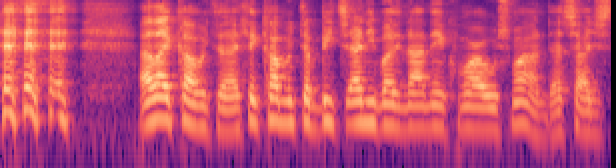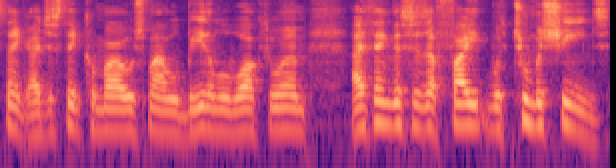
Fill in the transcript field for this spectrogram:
I like Covington. I think Covington beats anybody not named Kamaru Usman. That's I just think. I just think Kamaru Usman will beat him. Will walk through him. I think this is a fight with two machines,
